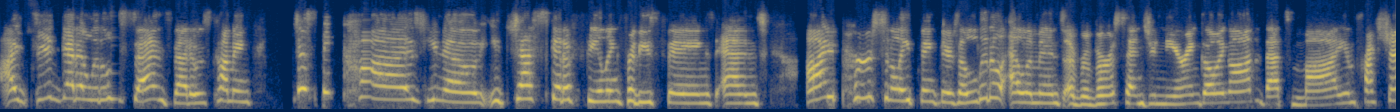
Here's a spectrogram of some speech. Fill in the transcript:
I did get a little sense that it was coming just because, you know, you just get a feeling for these things. And I personally think there's a little element of reverse engineering going on. That's my impression.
